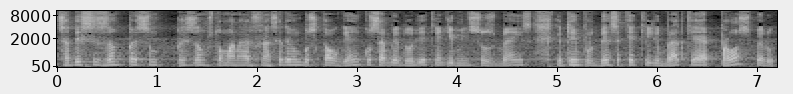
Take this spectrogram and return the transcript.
Se a decisão que precisamos tomar na área financeira, devemos buscar alguém com sabedoria, que administre seus bens, que tem prudência, que é equilibrado, que é próspero.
